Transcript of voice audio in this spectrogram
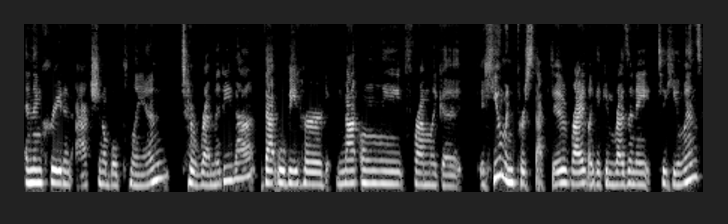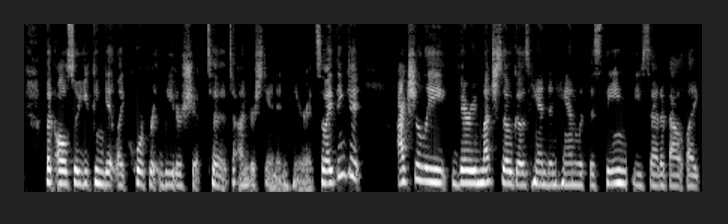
and then create an actionable plan to remedy that? That will be heard not only from like a, a human perspective, right? Like it can resonate to humans, but also you can get like corporate leadership to, to understand and hear it. So I think it actually very much so goes hand in hand with this theme you said about like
